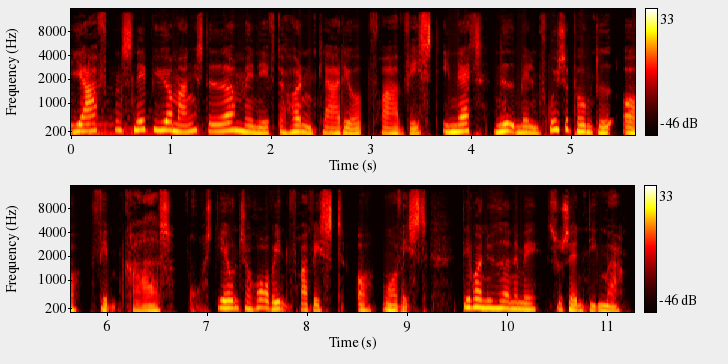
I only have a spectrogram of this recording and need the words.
I aften snebyer mange steder, men efterhånden klarer det op fra vest i nat, ned mellem frysepunktet og 5 graders frost. Jævn til hård vind fra vest og nordvest. Det var nyhederne med Susanne Digmar.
